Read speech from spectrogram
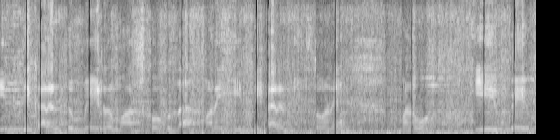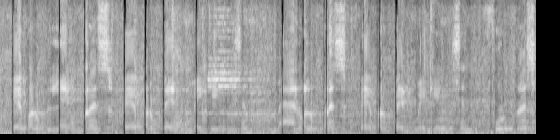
ఇంటి కరెంటు మీటర్ మార్చుకోకుండా మన ఇంటి కరెంటుతోనే మనము ఈ పే paper leg press paper plate making machine manual press paper plate making machine food press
